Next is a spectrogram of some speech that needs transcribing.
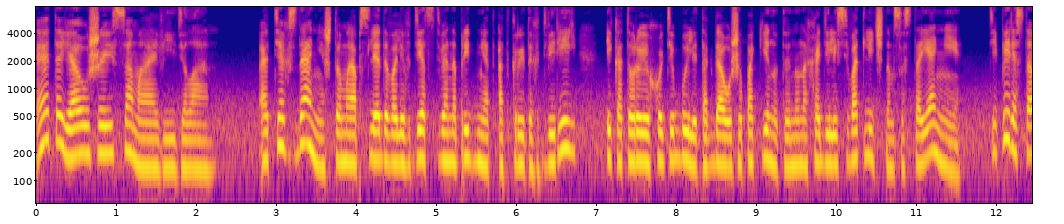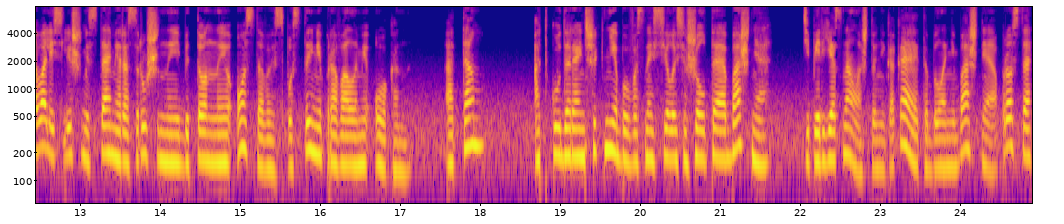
Это я уже и сама видела. От тех зданий, что мы обследовали в детстве на предмет открытых дверей, и которые хоть и были тогда уже покинуты, но находились в отличном состоянии, теперь оставались лишь местами разрушенные бетонные остовы с пустыми провалами окон. А там, откуда раньше к небу возносилась желтая башня, Теперь я знала, что никакая это была не башня, а просто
